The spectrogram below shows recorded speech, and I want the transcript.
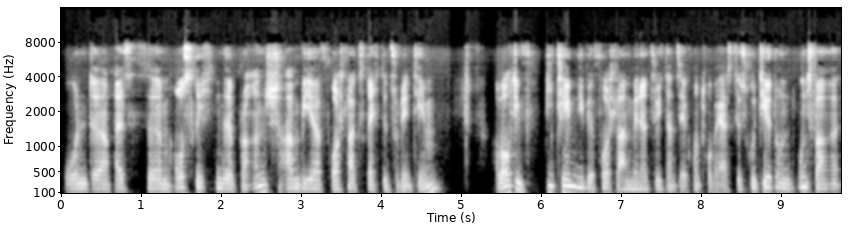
Und als ähm, ausrichtende Branch haben wir Vorschlagsrechte zu den Themen. Aber auch die, die Themen, die wir vorschlagen, werden natürlich dann sehr kontrovers diskutiert. Und uns war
